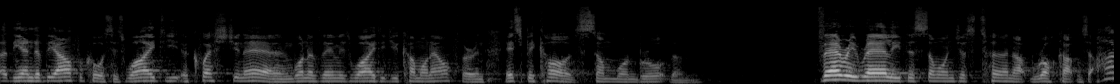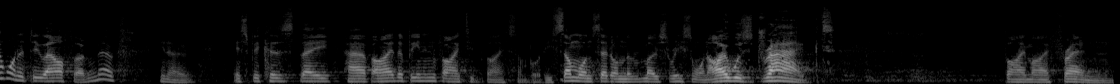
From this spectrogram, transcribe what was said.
at the end of the Alpha courses why you, a questionnaire, and one of them is why did you come on Alpha? And it's because someone brought them. Very rarely does someone just turn up, rock up, and say, "I want to do Alpha." No, you know, it's because they have either been invited by somebody. Someone said on the most recent one, "I was dragged by my friend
